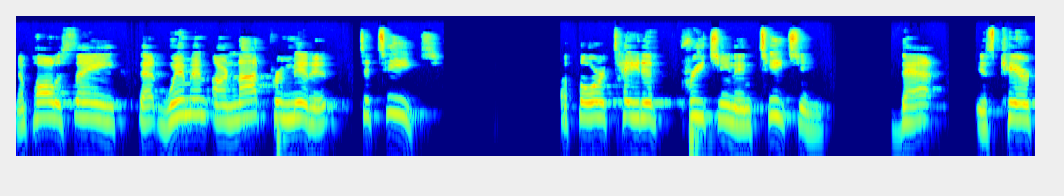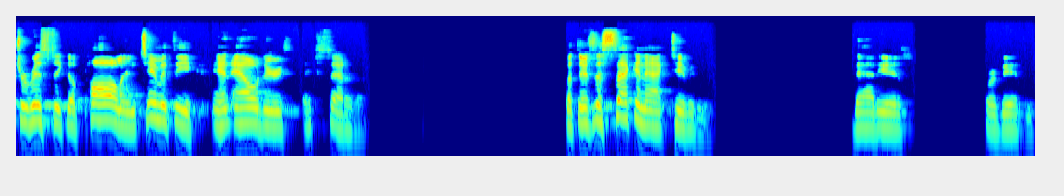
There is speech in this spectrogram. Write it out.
and Paul is saying that women are not permitted to teach. Authoritative preaching and teaching, that is characteristic of Paul and Timothy and elders, etc. But there's a second activity that is forbidden.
